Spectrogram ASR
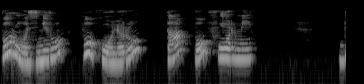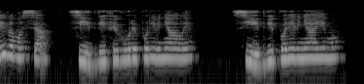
по розміру, по кольору та по формі. Дивимося, ці дві фігури порівняли, ці дві порівняємо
